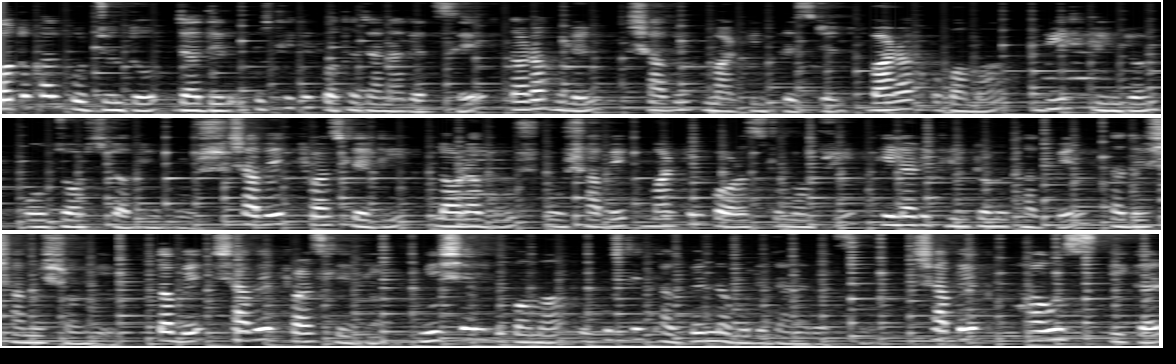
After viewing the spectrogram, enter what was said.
গতকাল পর্যন্ত যাদের উপস্থিতির কথা জানা গেছে, তারা হলেন সাবেক মার্কিন president Barack Obama, Bill Clinton ও জর্জ ডব্লিউ বুশ। সাবেক ফার্স্ট লেডি লরা বুশ ও সাবেক মার্কিন পররাষ্ট্রমন্ত্রী হিলারি ক্লিন্টনও থাকবেন তাদের স্বামীর সঙ্গে। তবে সাবেক ফার্স্ট লেডি মিশেল ওবামা উপস্থিত থাকবেন না বলে জানা গেছে। সাবেক হাউস স্পিকার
